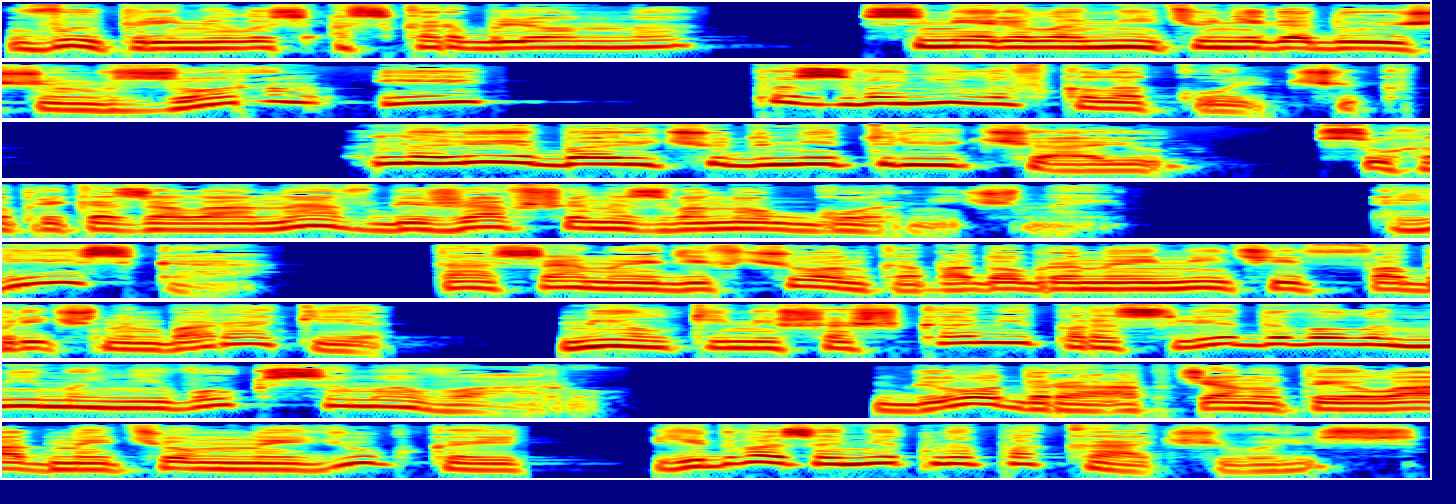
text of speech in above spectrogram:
выпрямилась оскорбленно, смерила Митю негодующим взором и позвонила в колокольчик. «Налей баричу Дмитрию чаю», — сухо приказала она, вбежавшая на звонок горничной. Леська, та самая девчонка, подобранная Митей в фабричном бараке, мелкими шажками проследовала мимо него к самовару. Бедра, обтянутые ладной темной юбкой, едва заметно покачивались.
